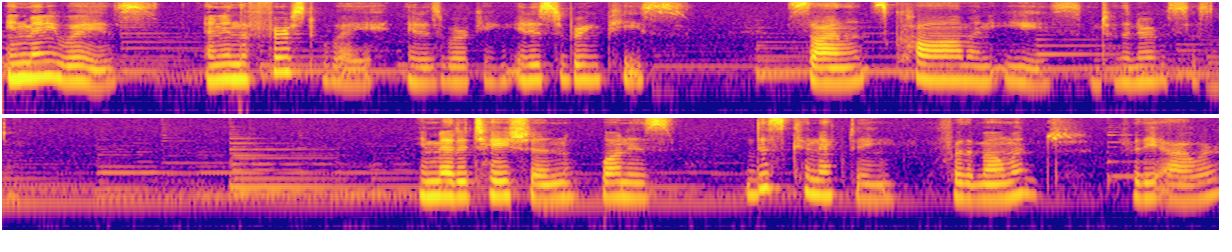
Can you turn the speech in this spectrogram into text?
in many ways, and in the first way it is working, it is to bring peace, silence, calm, and ease into the nervous system. In meditation, one is disconnecting for the moment, for the hour,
